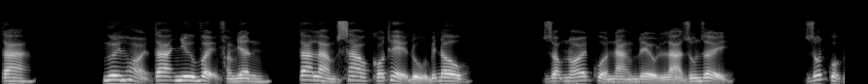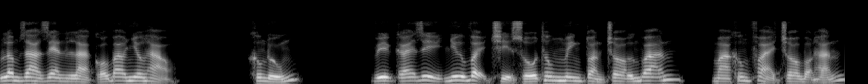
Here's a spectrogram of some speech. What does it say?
ta, ngươi hỏi ta như vậy phàm nhân, ta làm sao có thể đủ biết đâu? Giọng nói của nàng đều là run rẩy. Rốt cuộc lâm ra gen là có bao nhiêu hảo? Không đúng. Vì cái gì như vậy chỉ số thông minh toàn cho ứng vãn, mà không phải cho bọn hắn.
